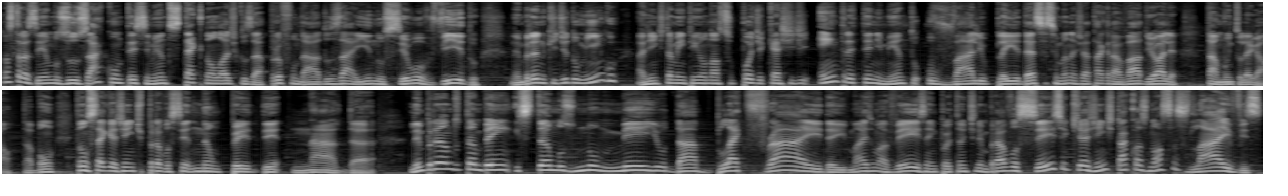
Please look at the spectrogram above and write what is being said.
nós trazemos os acontecimentos tecnológicos aprofundados aí no seu ouvido. Lembrando que de domingo a gente também tem o nosso podcast de entretenimento, o Vale Play. Dessa semana já tá gravado e olha, tá muito legal, tá bom? Então segue a gente para você não perder nada. Lembrando também, estamos no meio da Black Friday. Mais uma vez, é importante lembrar vocês de que a gente está com as nossas lives.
